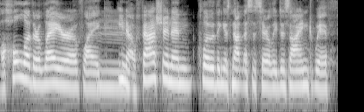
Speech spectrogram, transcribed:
a whole other layer of like mm. you know fashion and clothing is not necessarily designed with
